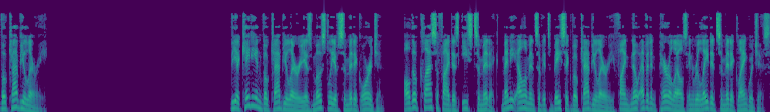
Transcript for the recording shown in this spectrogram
Vocabulary The Akkadian vocabulary is mostly of Semitic origin. Although classified as East Semitic, many elements of its basic vocabulary find no evident parallels in related Semitic languages.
